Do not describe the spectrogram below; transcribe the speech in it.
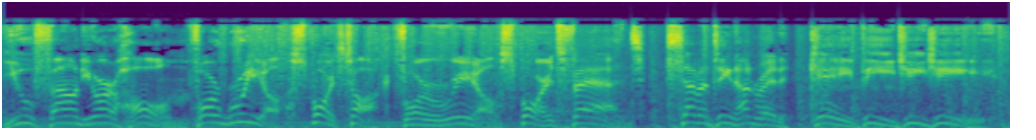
You found your home for real sports talk for real sports fans. 1700 KBGG.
